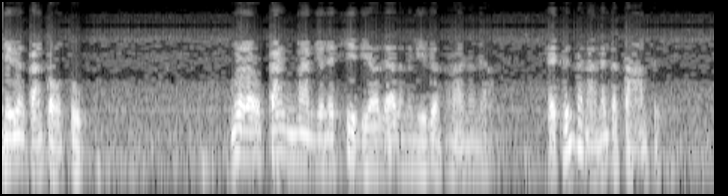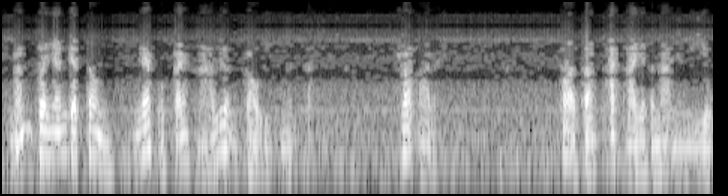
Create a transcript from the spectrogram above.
ในเรื่องการต่อสู้เมื่อเราตั้งมั่นอยู่ในที่เดียวแล้วมันมีเรื่องทั้งหลายนั้นแล้วแต่ถึงขนาดนั้นก็ตามเถอะมันก็ยังจะต้องแลบออกไปหาเรื่องเก่าอีกเหมือนกันเพราะอะไร เพราะสัมผัสอายตนะยังมีอยู่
